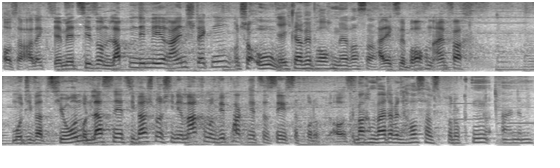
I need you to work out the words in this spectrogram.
Außer Alex. Wir haben jetzt hier so einen Lappen, den wir hier reinstecken und schau. Oh, Ja, ich glaube, wir brauchen mehr Wasser. Alex, wir brauchen einfach Motivation und lassen jetzt die Waschmaschine machen und wir packen jetzt das nächste Produkt aus. Wir machen weiter mit Haushaltsprodukten, einem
